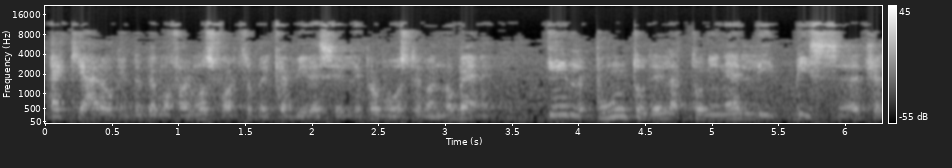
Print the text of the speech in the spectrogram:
È chiaro che dobbiamo fare uno sforzo per capire se le proposte vanno bene. Il punto della Toninelli bis, cioè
